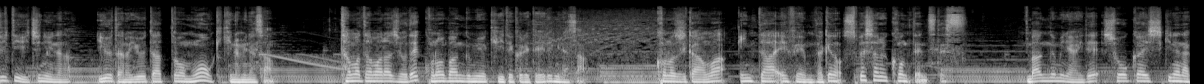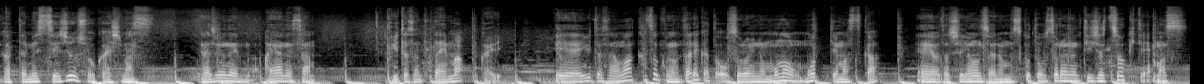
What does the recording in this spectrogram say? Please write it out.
NCT127 ゆうたのゆうたトームをお聞きの皆さん。たまたまラジオでこの番組を聞いてくれている皆さん。この時間はインター FM だけのスペシャルコンテンツです。番組内で紹介しきれなかったメッセージを紹介します。ラジオネームあやねさん。ゆうたさんただいまお帰り。えー、ゆうたさんは家族の誰かとお揃いのものを持ってますか？えー、私は4歳の息子とお揃いの T シャツを着ています。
